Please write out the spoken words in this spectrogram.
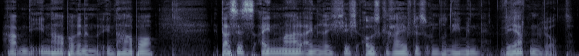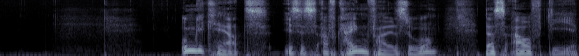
haben die Inhaberinnen und Inhaber, dass es einmal ein richtig ausgereiftes Unternehmen werden wird. Umgekehrt ist es auf keinen Fall so, dass auf die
